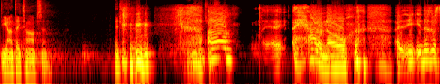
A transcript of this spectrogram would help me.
Deonte Thompson. Interesting. Um, I, I don't know. There's, there's,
